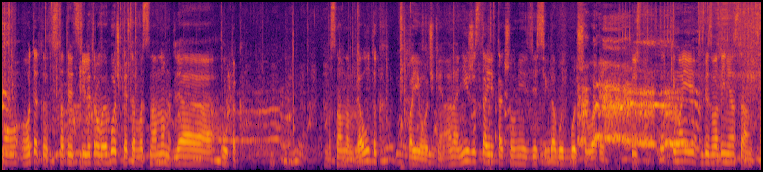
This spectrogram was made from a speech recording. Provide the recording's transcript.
Ну, вот эта 130-литровая бочка, это в основном для уток. В основном для уток поилочки. Она ниже стоит, так что у меня здесь всегда будет больше воды. То есть утки мои без воды не останутся.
